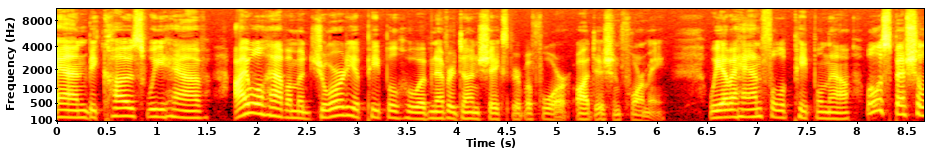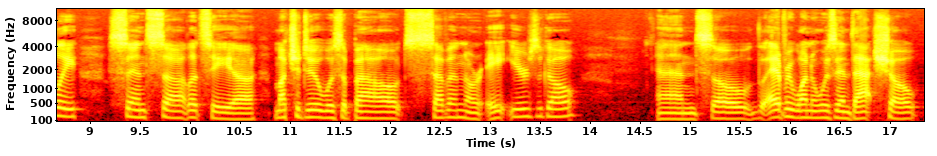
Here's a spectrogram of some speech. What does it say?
and because we have, I will have a majority of people who have never done Shakespeare before audition for me. We have a handful of people now, well, especially since, uh, let's see, uh, Much Ado was about seven or eight years ago. And so everyone who was in that show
